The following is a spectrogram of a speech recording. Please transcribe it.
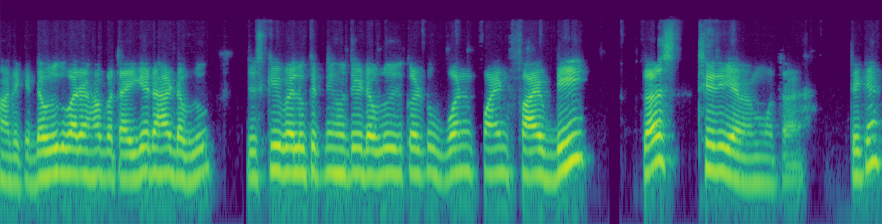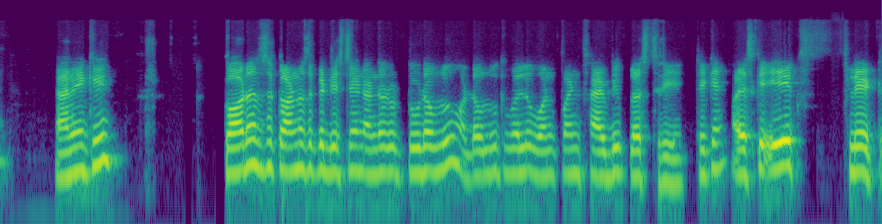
हाँ देखिए डब्लू के बारे में हाँ बताइए रहा डब्लू जिसकी वैल्यू कितनी होती है? W equal to one point five D plus three M M होता है। ठीक है? यानी कि कॉर्नर से कॉर्नर से डिस्टेंस अंडर टू डब्ल्यू और डब्ल्यू की value one point five D plus three ठीक है? और इसके एक फ्लेट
